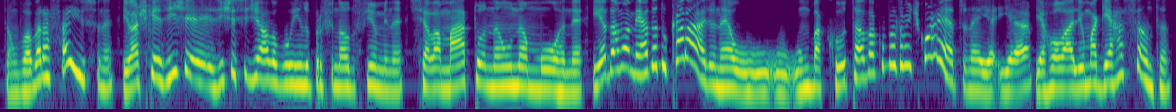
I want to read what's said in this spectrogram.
Então vou abraçar isso, né? E eu acho que existe, existe esse diálogo indo pro final do filme, né? Se ela mata ou não o Namor, né? Ia dar uma merda do caralho, né? O, o, o Umbaku tava completamente correto, né? Ia, ia, ia rolar ali uma guerra santa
